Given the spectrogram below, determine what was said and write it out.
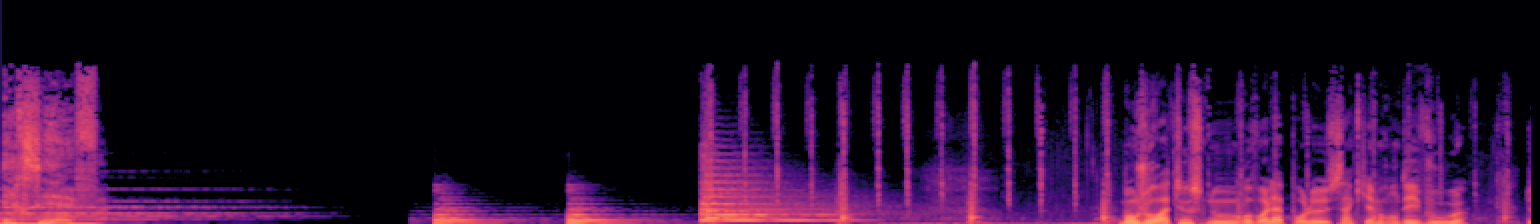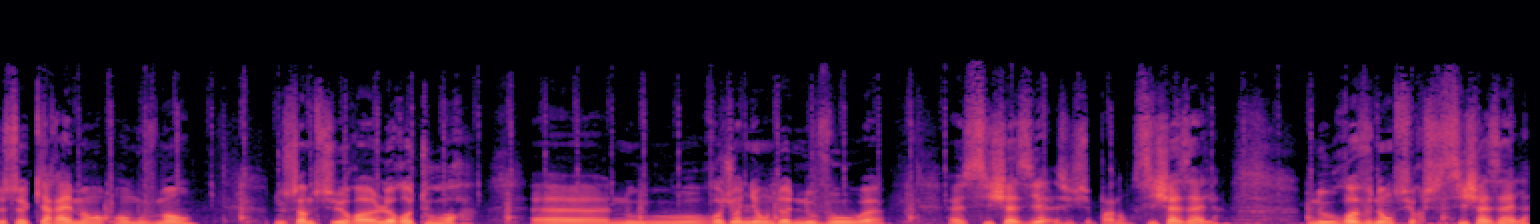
RCF. Bonjour à tous, nous revoilà pour le cinquième rendez-vous de ce carême en, en mouvement. Nous sommes sur euh, le retour. Euh, nous rejoignons de nouveau euh, pardon, Sichazel. Nous revenons sur Sichazel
